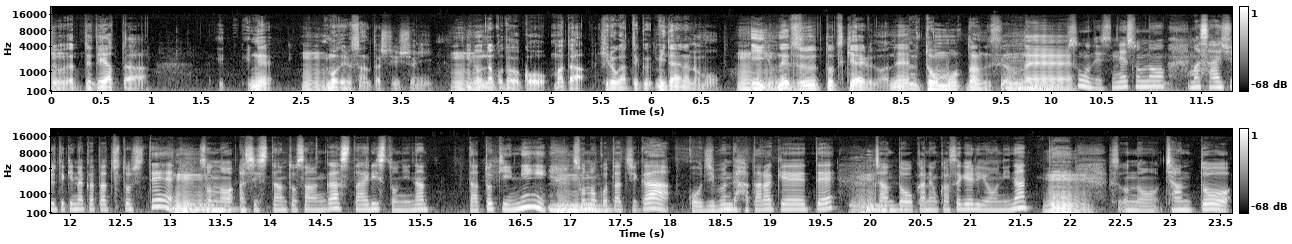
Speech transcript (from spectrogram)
そうやって出会ったねモデルさんたちと一緒にいろんなことがこうまた広がっていくみたいなのもいいよね、ずっと付き合えるのはね。と思ったんですよね。そうですね。その、まあ、最終的な形として、そのアシスタントさんがスタイリストになった時に、うん、その子たちがこう自分で働けて、うん、ちゃんとお金を稼げるようになって、うん、そのちゃんと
